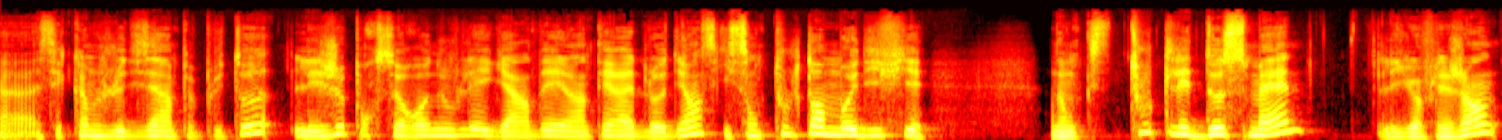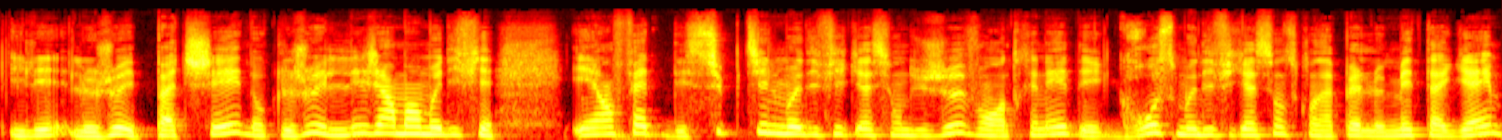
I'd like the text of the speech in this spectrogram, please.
euh, c'est comme je le disais un peu plus tôt, les jeux pour se renouveler et garder l'intérêt de l'audience, ils sont tout le temps modifiés. Donc, toutes les deux semaines, League of Legends, il est, le jeu est patché, donc le jeu est légèrement modifié. Et en fait, des subtiles modifications du jeu vont entraîner des grosses modifications de ce qu'on appelle le metagame.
